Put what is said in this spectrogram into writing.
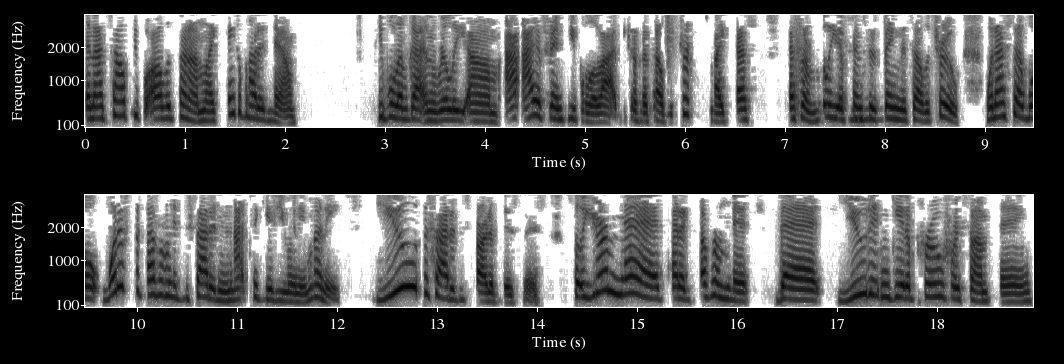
and I tell people all the time, like, think about it now. People have gotten really, um, I, I offend people a lot because I tell the truth. Like that's, that's a really offensive mm-hmm. thing to tell the truth. When I said, well, what if the government decided not to give you any money? You decided to start a business. So you're mad at a government that you didn't get approved for something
